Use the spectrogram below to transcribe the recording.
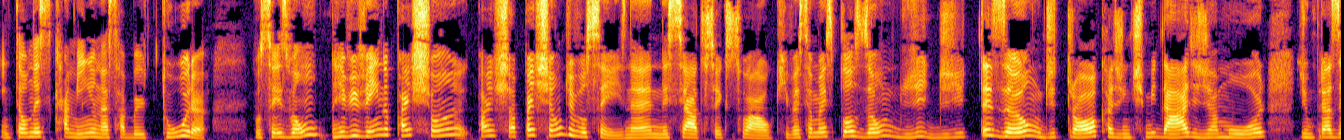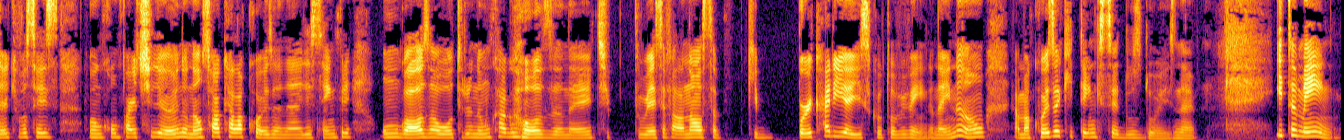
Então, nesse caminho, nessa abertura, vocês vão revivendo paixão, a paixão de vocês, né? Nesse ato sexual, que vai ser uma explosão de, de tesão, de troca, de intimidade, de amor, de um prazer que vocês vão compartilhando. Não só aquela coisa, né? De sempre um goza, o outro nunca goza, né? Tipo, aí você fala, nossa, que porcaria isso que eu tô vivendo, né? E não, é uma coisa que tem que ser dos dois, né? E também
